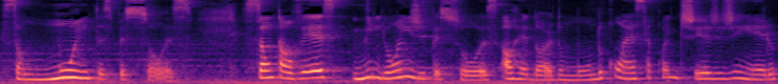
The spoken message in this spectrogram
são muitas pessoas. São talvez milhões de pessoas ao redor do mundo com essa quantia de dinheiro.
